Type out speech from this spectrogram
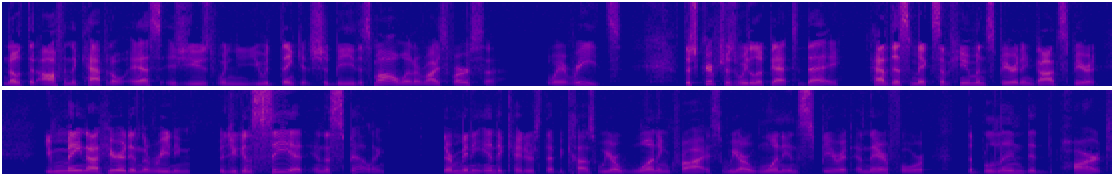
Note that often the capital S is used when you would think it should be the small one, or vice versa, the way it reads. The scriptures we look at today have this mix of human spirit and God's spirit. You may not hear it in the reading, but you can see it in the spelling. There are many indicators that because we are one in Christ, we are one in spirit, and therefore the blended part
